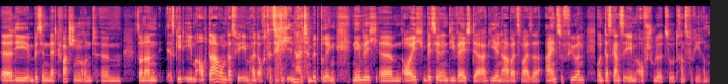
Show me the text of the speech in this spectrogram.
äh, die ein bisschen nett quatschen, und, ähm, sondern es geht eben auch darum, dass wir eben halt auch tatsächlich Inhalte mitbringen, nämlich ähm, euch ein bisschen in die Welt der agilen Arbeitsweise einzuführen und das Ganze eben auf Schule zu transferieren.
